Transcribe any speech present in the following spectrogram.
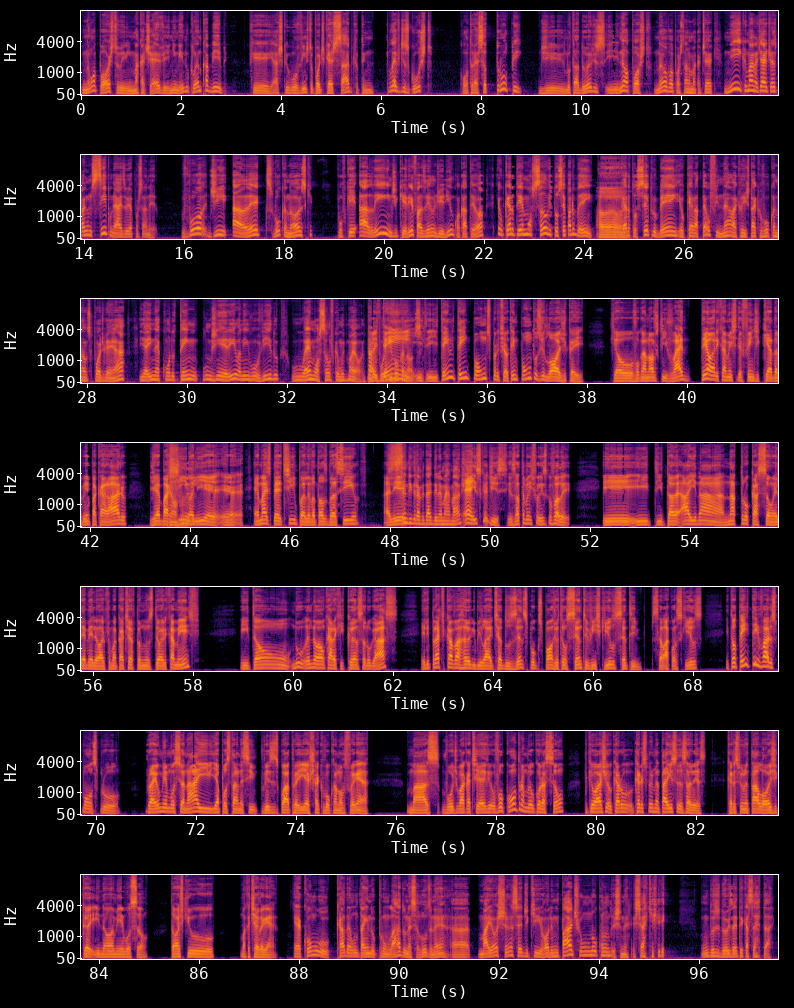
Não aposto em Makachev e ninguém do clã do Khabib porque acho que o ouvinte do podcast sabe que eu tenho um leve desgosto contra essa trupe de lutadores e não aposto, não vou apostar no Makachev. Nem que o Makachev estivesse pagando 5 reais eu ia apostar nele. Vou de Alex Volkanovski, porque além de querer fazer um dinheirinho com a KTO, eu quero ter emoção de torcer para o bem. Eu quero torcer para o bem, eu quero até o final acreditar que o Volkanovski pode ganhar e aí, né, quando tem um dinheirinho ali envolvido, a emoção fica muito maior. Então, Não, eu vou tem, de Volkanovski. E, e, tem, tem pontos para tem pontos de lógica aí. Que é o Volkanovski que vai, teoricamente, defende queda bem pra caralho. Já é baixinho uhum. ali, é, é, é, mais pertinho para levantar os bracinhos. Ali... Centro de gravidade dele é mais baixo? É isso que eu disse, exatamente foi isso que eu falei. E, e, e tá, aí na, na trocação ele é melhor que o Makachev, pelo menos teoricamente. Então, no, ele não é um cara que cansa no gás. Ele praticava rugby lá, ele tinha 200 e poucos pounds, já tem uns 120 quilos, 100 sei lá quantos quilos. Então tem, tem vários pontos pro, pra eu me emocionar e, e apostar nesse vezes 4 aí e achar que o Volkanovski vai ganhar. Mas vou de Makachev, eu vou contra meu coração, porque eu acho, eu quero, eu quero experimentar isso dessa vez. Quero experimentar a lógica e não a minha emoção. Então acho que o Makachev vai ganhar. É como cada um tá indo para um lado nessa luta, né? A maior chance é de que role um empate ou um no contest, né? Deixar que um dos dois vai ter que acertar.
